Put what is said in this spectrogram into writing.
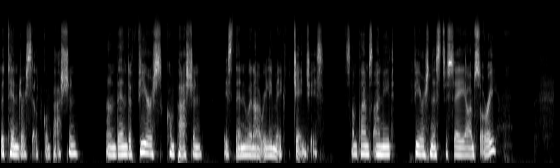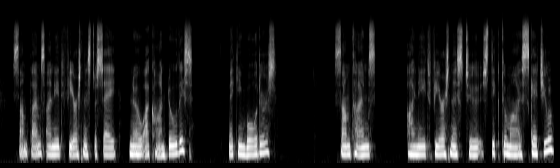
the tender self compassion. And then the fierce compassion is then when I really make the changes. Sometimes I need fierceness to say, I'm sorry. Sometimes I need fierceness to say, no, I can't do this, making borders. Sometimes I need fierceness to stick to my schedule.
